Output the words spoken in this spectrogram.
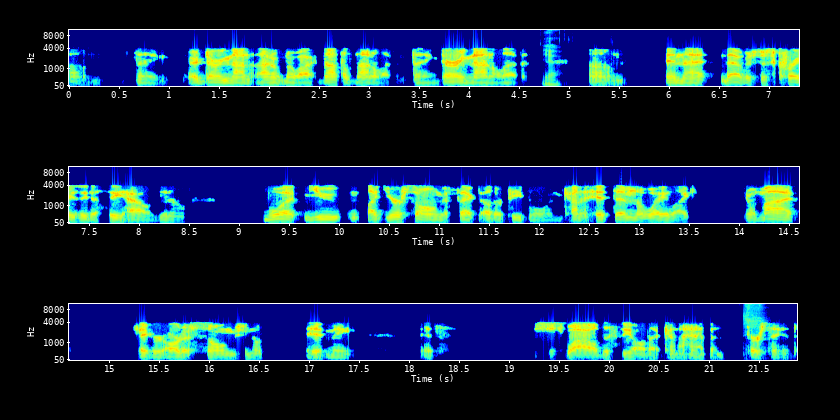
mm. um, thing, or during nine. I don't know why, not the 9/11 thing, during 9/11. Yeah. Um, and that that was just crazy to see how you know what you like your song affect other people and kind of hit them the way like you know my favorite artist songs, you know, hit me. It's it's just wild to see all that kind of happen firsthand.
